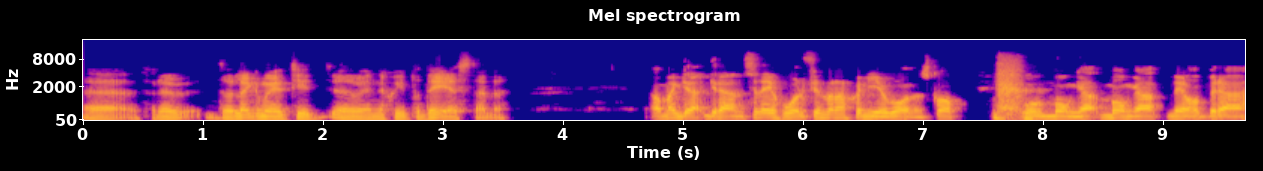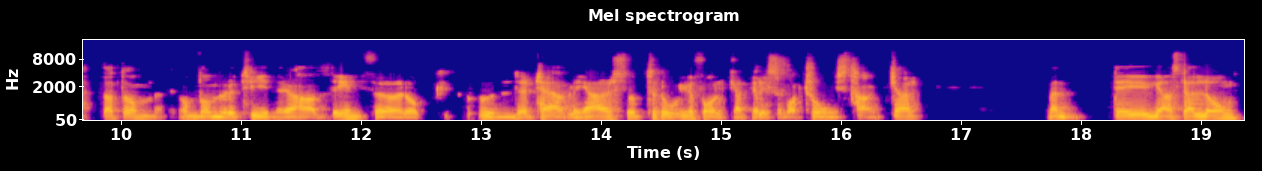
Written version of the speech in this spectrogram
Eh, för det, då lägger man ju tid och energi på det istället. Ja, men gränsen är hårfin mellan geni och galenskap. och många, många, när jag har berättat om, om de rutiner jag hade inför och under tävlingar så tror ju folk att jag liksom har tvångstankar. Men det är ju ganska långt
